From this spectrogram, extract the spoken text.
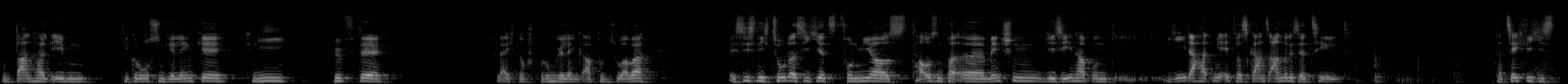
und dann halt eben die großen Gelenke, Knie, Hüfte, vielleicht noch Sprunggelenk ab und zu. Aber es ist nicht so, dass ich jetzt von mir aus tausend äh, Menschen gesehen habe und jeder hat mir etwas ganz anderes erzählt. Tatsächlich ist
